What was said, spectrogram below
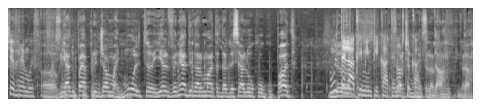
Ce vremuri Uh, frumoase. ea după aia plângea mai mult, uh, el venea din armată, dar găsea locul ocupat. Multe Dă- lacrimi implicate, în foarte orice caz. multe Da, lacrimi da, implicate.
